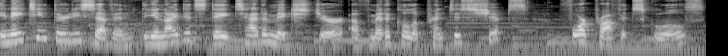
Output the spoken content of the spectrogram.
In 1837, the United States had a mixture of medical apprenticeships, for profit schools,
